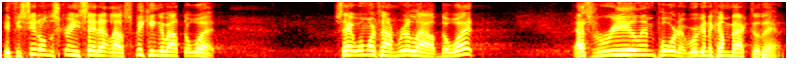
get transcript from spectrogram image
if you see it on the screen, say it out loud, speaking about the what? Say it one more time, real loud. The what? That's real important. We're going to come back to that.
